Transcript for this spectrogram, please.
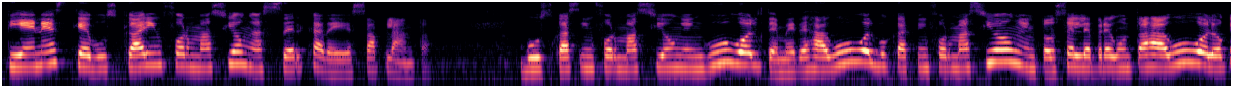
tienes que buscar información acerca de esa planta buscas información en Google, te metes a Google, buscaste información, entonces le preguntas a Google, ok,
